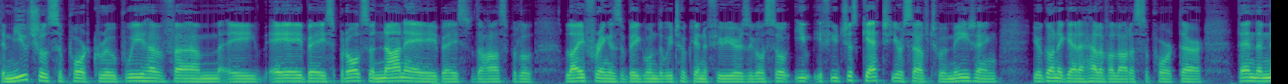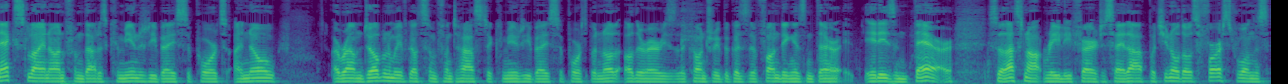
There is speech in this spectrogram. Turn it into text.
The mutual support group. We have um, a AA base, but also non AA base at the hospital. LifeRing is a big one that we took in a few years ago. So you, if you just get yourself to a meeting, you're going to get a hell of a lot of support there. Then the next line on from that is community based supports. I know around Dublin, we've got some fantastic community-based supports, but not other areas of the country because the funding isn't there. It isn't there, so that's not really fair to say that. But you know, those first ones:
